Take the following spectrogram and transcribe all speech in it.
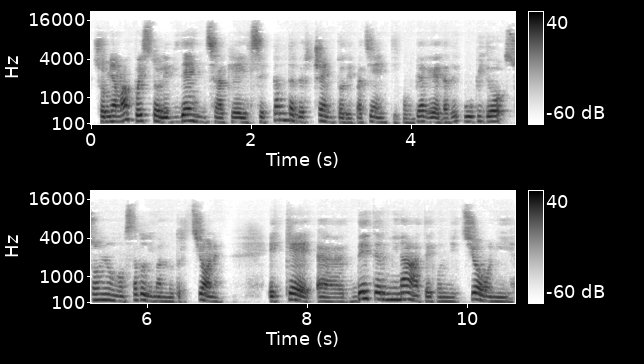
Sommiamo a questo l'evidenza che il 70% dei pazienti con piaghe da decupido sono in uno stato di malnutrizione e che eh, determinate condizioni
